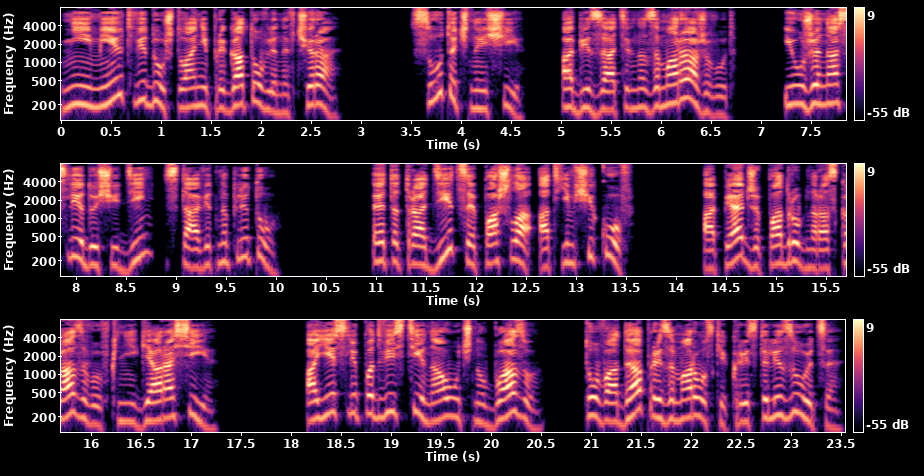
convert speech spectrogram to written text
не имеют в виду, что они приготовлены вчера. Суточные щи обязательно замораживают и уже на следующий день ставят на плиту. Эта традиция пошла от ямщиков. Опять же, подробно рассказываю в книге о России. А если подвести научную базу, то вода при заморозке кристаллизуется,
